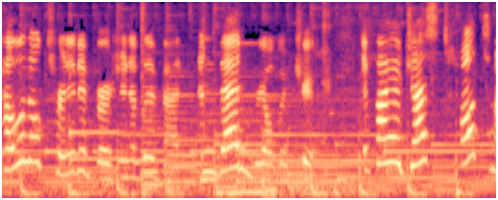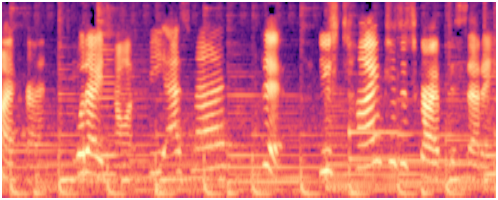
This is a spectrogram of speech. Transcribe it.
tell an alternative version of the events, and then reel the truth. If I had just talked to my friend, would I not be as mad? Fifth, use time to describe the setting.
